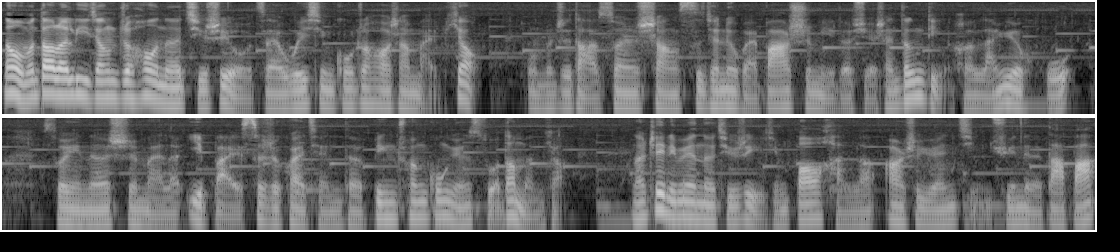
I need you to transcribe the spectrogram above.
那我们到了丽江之后呢，其实有在微信公众号上买票，我们只打算上四千六百八十米的雪山登顶和蓝月湖。所以呢，是买了一百四十块钱的冰川公园索道门票。那这里面呢，其实已经包含了二十元景区内的大巴，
